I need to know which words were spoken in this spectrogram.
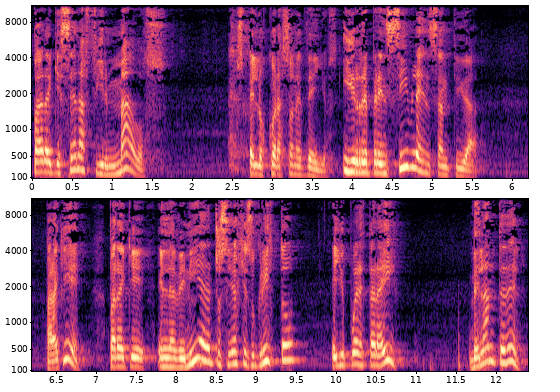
para que sean afirmados en los corazones de ellos, irreprensibles en santidad. ¿Para qué? Para que en la venida de nuestro Señor Jesucristo ellos puedan estar ahí, delante de Él.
